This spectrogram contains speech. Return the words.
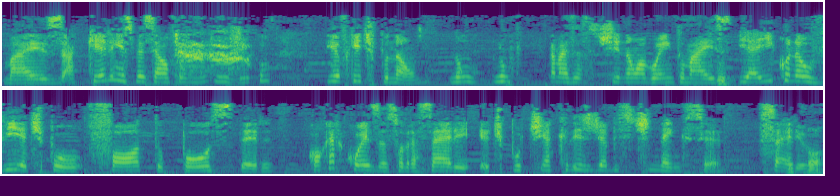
Mas aquele em especial foi muito ridículo. E eu fiquei tipo, não, não, não quero mais assistir, não aguento mais. E aí, quando eu via, tipo, foto, pôster, qualquer coisa sobre a série, eu, tipo, tinha crise de abstinência. Sério.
